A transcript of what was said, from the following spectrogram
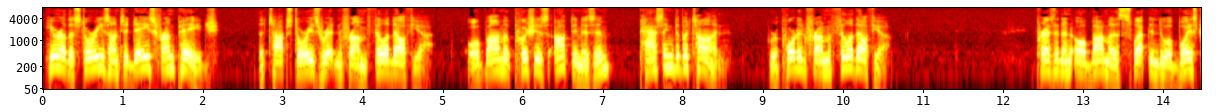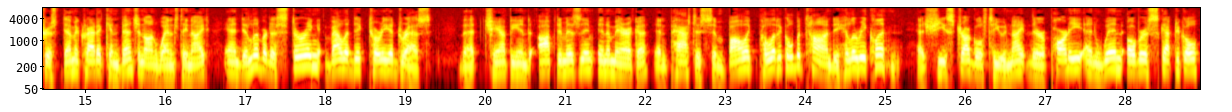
here are the stories on today's front page. The top stories written from Philadelphia. Obama pushes optimism, passing the baton. Reported from Philadelphia. President Obama swept into a boisterous Democratic convention on Wednesday night and delivered a stirring valedictory address that championed optimism in America and passed a symbolic political baton to Hillary Clinton as she struggles to unite their party and win over skeptical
